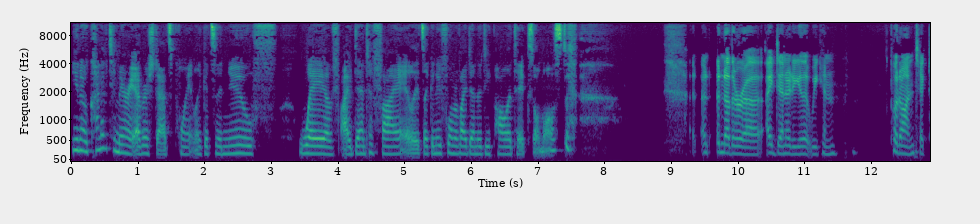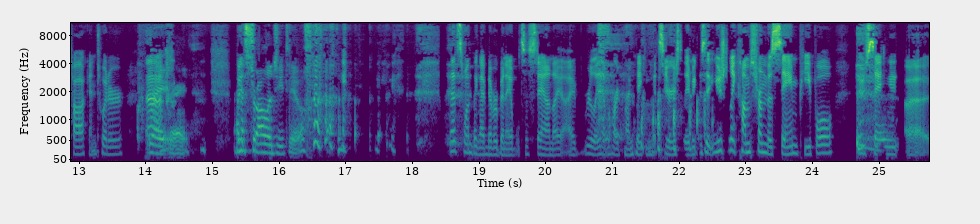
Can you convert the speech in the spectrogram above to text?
you know, kind of to Mary Eberstadt's point, like it's a new f- way of identifying. It's like a new form of identity politics almost. Another uh, identity that we can put on TikTok and Twitter. Right, uh, right. And astrology too. That's one thing I've never been able to stand. I, I, really have a hard time taking it seriously because it usually comes from the same people who say uh,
